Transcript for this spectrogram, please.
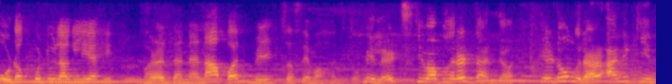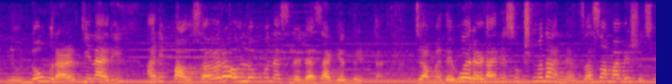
ओळख पटू लागली आहे. भरडधान्यांना आपण मिल्ट्स असे म्हणतो. मिलेट्स किंवा भरड धान्य हे डोंगराळ आणि किन डोंगराळ किनारी आणि पावसावर अवलंबून असलेल्या जागेत भेटतात ज्यामध्ये भरड आणि सूक्ष्म धान्यांचा समावेश असतो.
